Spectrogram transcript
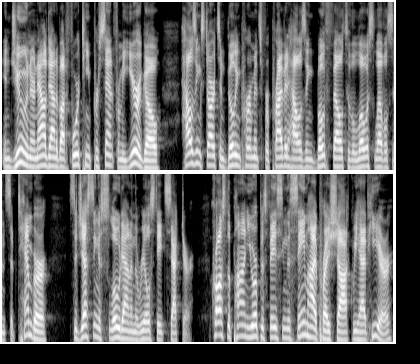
in June, are now down about 14% from a year ago. Housing starts and building permits for private housing both fell to the lowest level since September, suggesting a slowdown in the real estate sector. Across the pond, Europe is facing the same high price shock we have here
